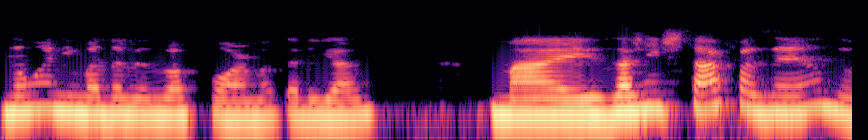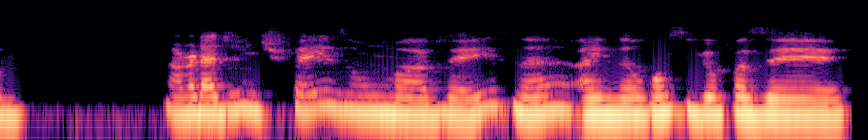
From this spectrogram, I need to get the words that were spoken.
não anima da mesma forma, tá ligado? Mas a gente tá fazendo, na verdade a gente fez uma vez, né? Ainda não conseguiu fazer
